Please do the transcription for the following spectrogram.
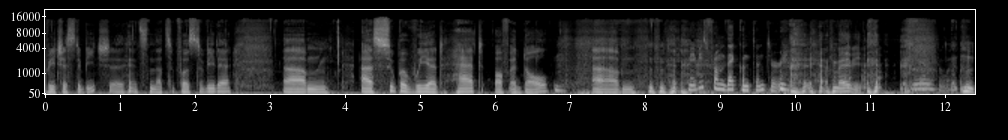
reaches the beach. Uh, it's not supposed to be there. Um, a super weird head of a doll. um, Maybe it's from that contenter. yeah, maybe.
